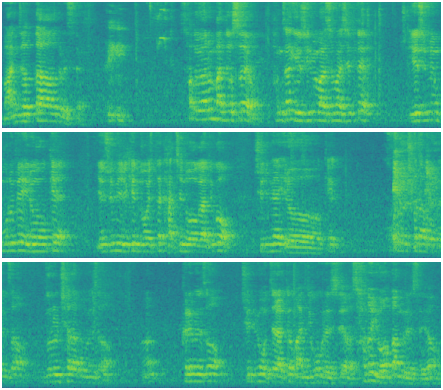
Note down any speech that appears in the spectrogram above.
만졌다 그랬어요 사도 요한은 만졌어요 항상 예수님이 말씀하실 때 예수님 무릎에 이렇게 예수님이 이렇게 누웠을 때 같이 누워가지고 주님이 이렇게 코를 쳐다보면서 눈을 쳐다보면서 어? 그러면서 주님이 옷자락 도 만지고 그랬어요 사도 요한만 그랬어요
